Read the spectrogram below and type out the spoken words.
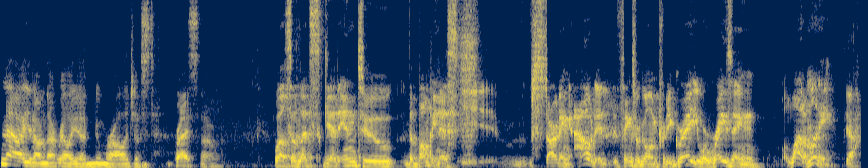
No, you know, I'm not really a numerologist, Right. so Well, so let's get into the bumpiness. Starting out, it, things were going pretty great. You were raising a lot of money, yeah.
